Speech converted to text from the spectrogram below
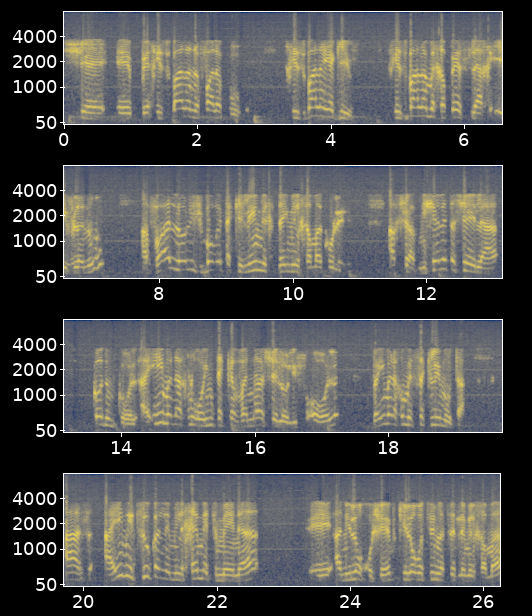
שבחיזבאללה נפל הפור. חיזבאללה יגיב. חיזבאללה מחפש להכאיב לנו, אבל לא לשבור את הכלים לכדי מלחמה כוללת. עכשיו, נשאלת השאלה, קודם כל, האם אנחנו רואים את הכוונה שלו לפעול, והאם אנחנו מסכלים אותה? אז, האם יצאו כאן למלחמת מנע? אה, אני לא חושב, כי לא רוצים לצאת למלחמה,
